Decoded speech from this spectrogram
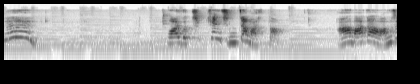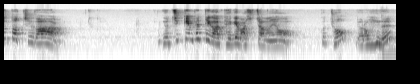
음! 와 이거 치킨 진짜 맛있다. 아 맞아 맘스터치가 이 치킨 패티가 되게 맛있잖아요. 그쵸? 여러분들?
